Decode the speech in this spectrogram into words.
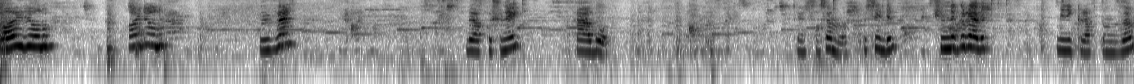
Haydi oğlum. Haydi oğlum. Lütfen. Bir dakika şu ne? Ha bu. Ben mi? Bir sildim. Şimdi girelim. Minecraft'ımıza.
